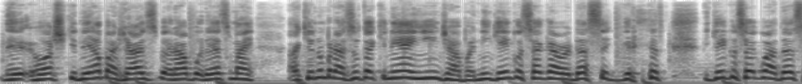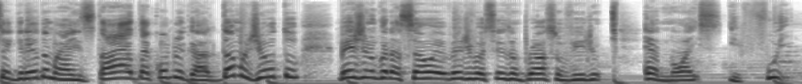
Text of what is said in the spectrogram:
Né? Eu acho que nem a Bajaj esperava por essa, mas aqui no Brasil tá que nem a Índia, rapaz. Ninguém consegue guardar segredo. Ninguém consegue guardar segredo mais, tá? Tá complicado. Tamo junto. Beijo no coração, eu vejo vocês no próximo vídeo. É nós e fui!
